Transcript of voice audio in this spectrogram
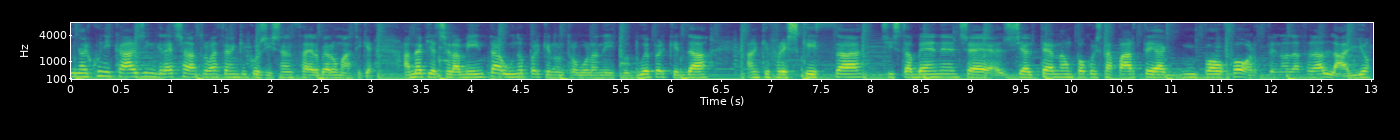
in alcuni casi in Grecia la trovate anche così, senza erbe aromatiche. A me piace la menta, uno perché non trovo l'aneto, due perché dà anche freschezza, ci sta bene, cioè si alterna un po' questa parte un po' forte no, data dall'aglio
